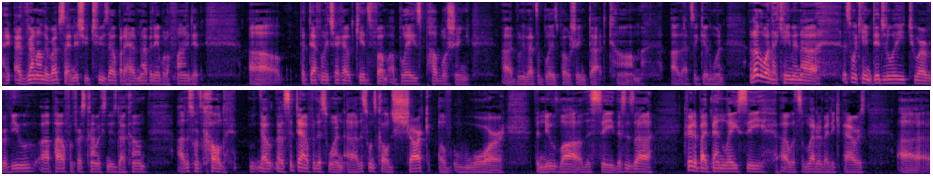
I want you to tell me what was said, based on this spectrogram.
I, have run on their website and issue two's out, but I have not been able to find it. Uh, but definitely check out Kidz from Ablaze Publishing. Uh, I believe that's ablazepublishing.com. Uh, that's a good one. Another one that came in, uh, this one came digitally to our review uh, pile from firstcomicsnews.com. Uh, this one's called, no, no, sit down for this one. Uh, this one's called Shark of War, The New Law of the Sea. This is uh, created by Ben Lacey uh, with some letter by Nikki Powers. Uh,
